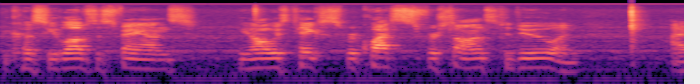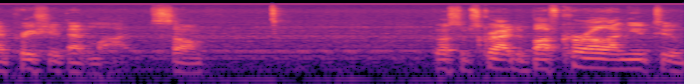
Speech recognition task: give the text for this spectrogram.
because he loves his fans. He always takes requests for songs to do, and I appreciate that a lot. So, go subscribe to Buff Corell on YouTube.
